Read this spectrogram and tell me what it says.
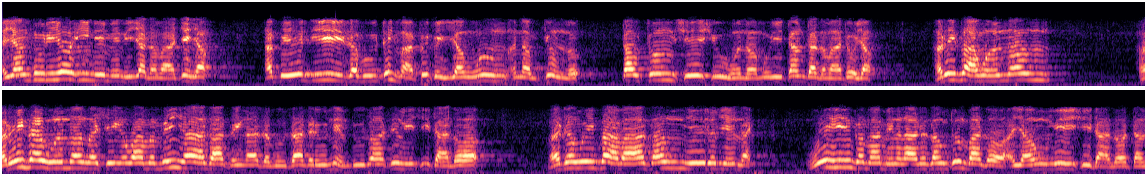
အယံသူရိယောဤနေမင်းသည်ယတဘာအချင်းကြောင့်အပေတိသဗုဒိတ်မှဖိတ်ဖိတ်ရောင်ဝန်းအနောက်ကျွန်းသို့တောက်ထွန်းရှေရှုဝန်တော်မူ၏တန်တသမတို့ကြောင့်ဟရိသဝန္နံဟရိသဝန္နံအရှိန်ဝါမမင်းရသာသင်္ဃသဗုဇာတရုနှင့်တူသောအစင်းလေးရှိထသောပထဝီပပသံမြေတစ်ပြင်း၌ ဝိဟင်ကမမင်္ဂလာသောတွန်းပါသောအယောင်လေးရှိတာသောတန်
